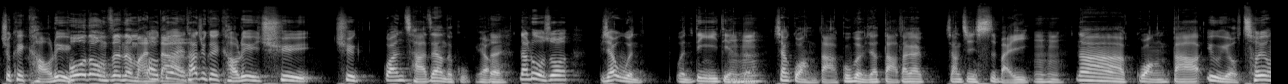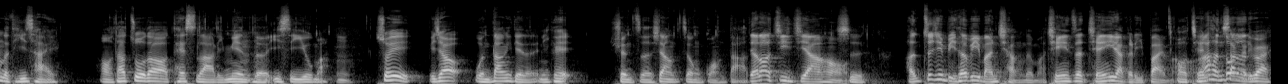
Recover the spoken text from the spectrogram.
就可以考虑波动真的蛮大。对，他就可以考虑去去观察这样的股票。对，那如果说比较稳稳定一点的，像广达股本比较大，大概将近四百亿。嗯哼，那广达又有车用的题材。哦，他做到 Tesla 里面的 ECU 嘛，嗯，所以比较稳当一点的，你可以选择像这种广达。聊到技嘉哈，是很最近比特币蛮强的嘛，前一阵前一两个礼拜嘛，哦，前很多个礼拜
